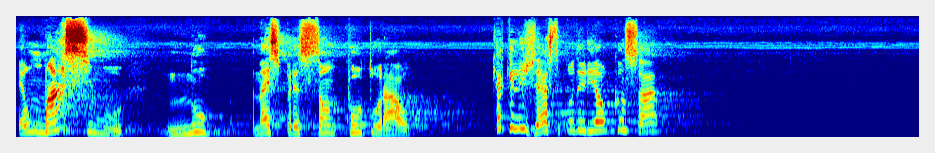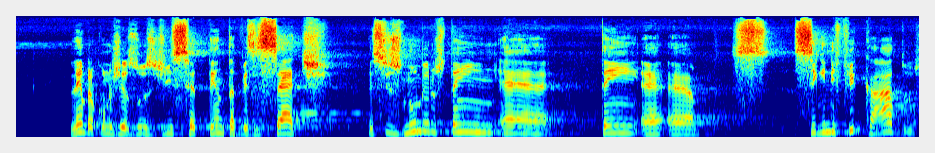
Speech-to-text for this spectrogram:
é o máximo no na expressão cultural que aquele gesto poderia alcançar. Lembra quando Jesus diz 70 vezes 7? Esses números têm, é, têm é, é, significados,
